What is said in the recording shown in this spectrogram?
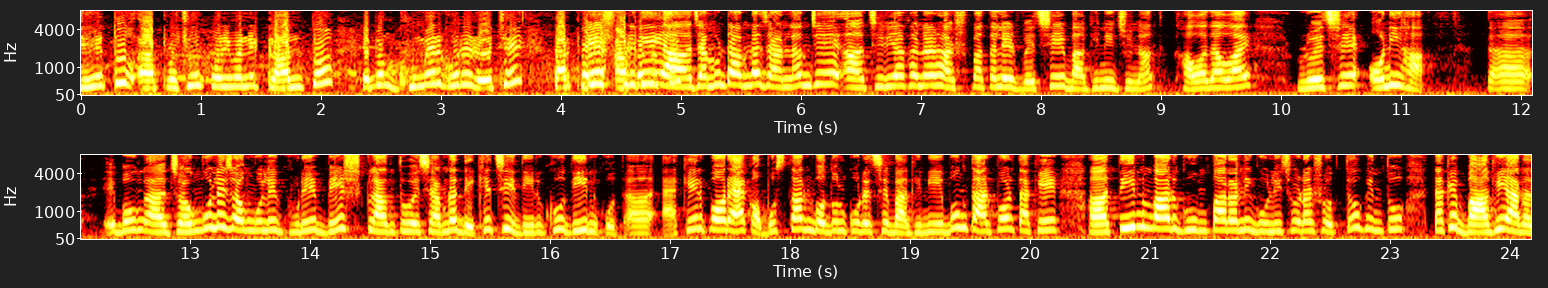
যেহেতু প্রচুর পরিমাণে ক্লান্ত এবং ঘুমের ঘরে রয়েছে তার ফলে যেমনটা আমরা জানলাম যে চিড়িয়াখানার হাসপাতালে রয়েছে বাঘিনী জিনাত খাওয়া দাওয়ায় রয়েছে অনীহা। এবং জঙ্গলে জঙ্গলে ঘুরে বেশ ক্লান্ত হয়েছে। আমরা দেখেছি দীর্ঘদিন একের পর এক অবস্থান বদল করেছে বাঘিনী এবং তারপর তাকে তিনবার ঘুম পাড়ানি, গুলি ছোড়া সত্ত্বেও কিন্তু তাকে বাঘে আনা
